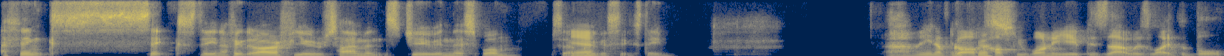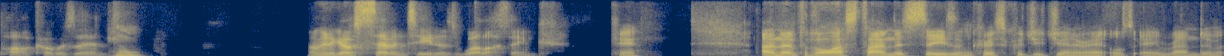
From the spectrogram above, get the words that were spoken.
I think 16. I think there are a few retirements due in this one, so Yeah. I'm going to 16. I mean, I've got Chris? to copy one of you because that was like the ballpark I was in. I'm going to go 17 as well, I think. Okay. And then for the last time this season, Chris, could you generate us a random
